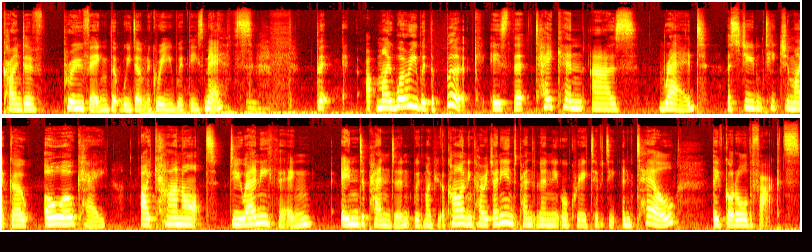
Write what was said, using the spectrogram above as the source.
kind of proving that we don't agree with these myths. But uh, my worry with the book is that taken as read, a student teacher might go, "Oh, okay, I cannot do anything." Independent with my people. I can't encourage any independent learning or creativity until they've got all the facts.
